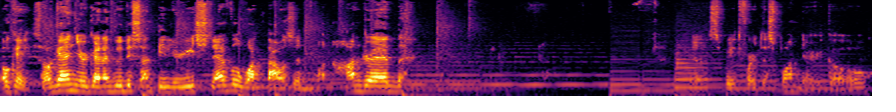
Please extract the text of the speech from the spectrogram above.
Okay, so again, you're gonna do this until you reach level 1100. Let's wait for it to spawn. There you go.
